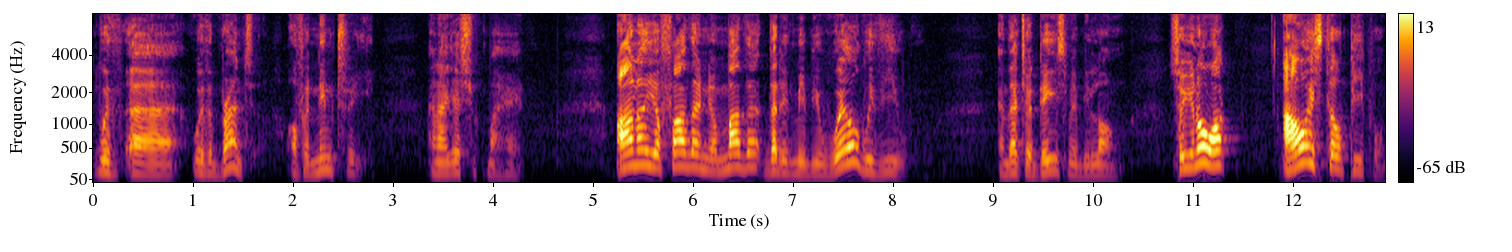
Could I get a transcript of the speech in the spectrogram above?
with, uh, with a branch of a neem tree. And I just shook my head. Honor your father and your mother that it may be well with you and that your days may be long. So you know what? I always tell people,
